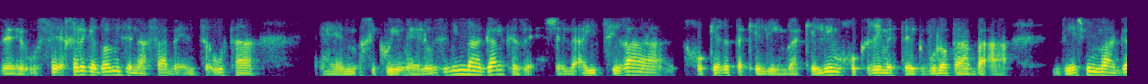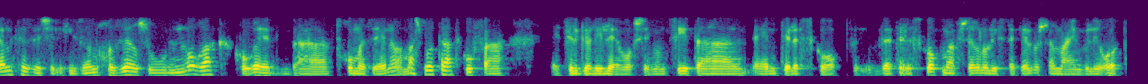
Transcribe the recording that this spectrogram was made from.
וחלק גדול מזה נעשה באמצעות החיקויים האלו, זה מין מעגל כזה של היצירה חוקרת את הכלים, והכלים חוקרים את גבולות ההבעה, ויש מין מעגל כזה של היזון חוזר שהוא לא רק קורה בתחום הזה, אלא ממש באותה תקופה אצל גלילאו, שממציא את הטלסקופ, והטלסקופ מאפשר לו להסתכל בשמיים ולראות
